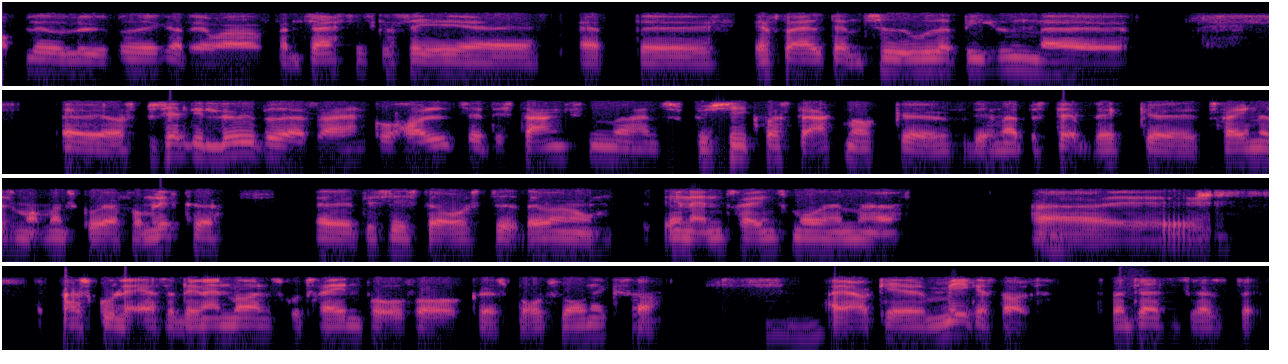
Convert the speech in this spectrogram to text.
oplevede løbet, ikke? og det var fantastisk at se, øh, at øh, efter al den tid ude af bilen, øh, øh, og specielt i løbet, altså han kunne holde til distancen, og hans fysik var stærk nok, øh, fordi han havde bestemt ikke øh, trænet, som om man skulle være Formel 1-kører øh, det sidste års tid. Det var nogle, en anden træningsmåde, han har, har, øh, har skulle, altså den anden måde, han skulle træne på for at køre sportsvogn, ikke? Så mm. og jeg er okay, mega stolt. Fantastisk resultat.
